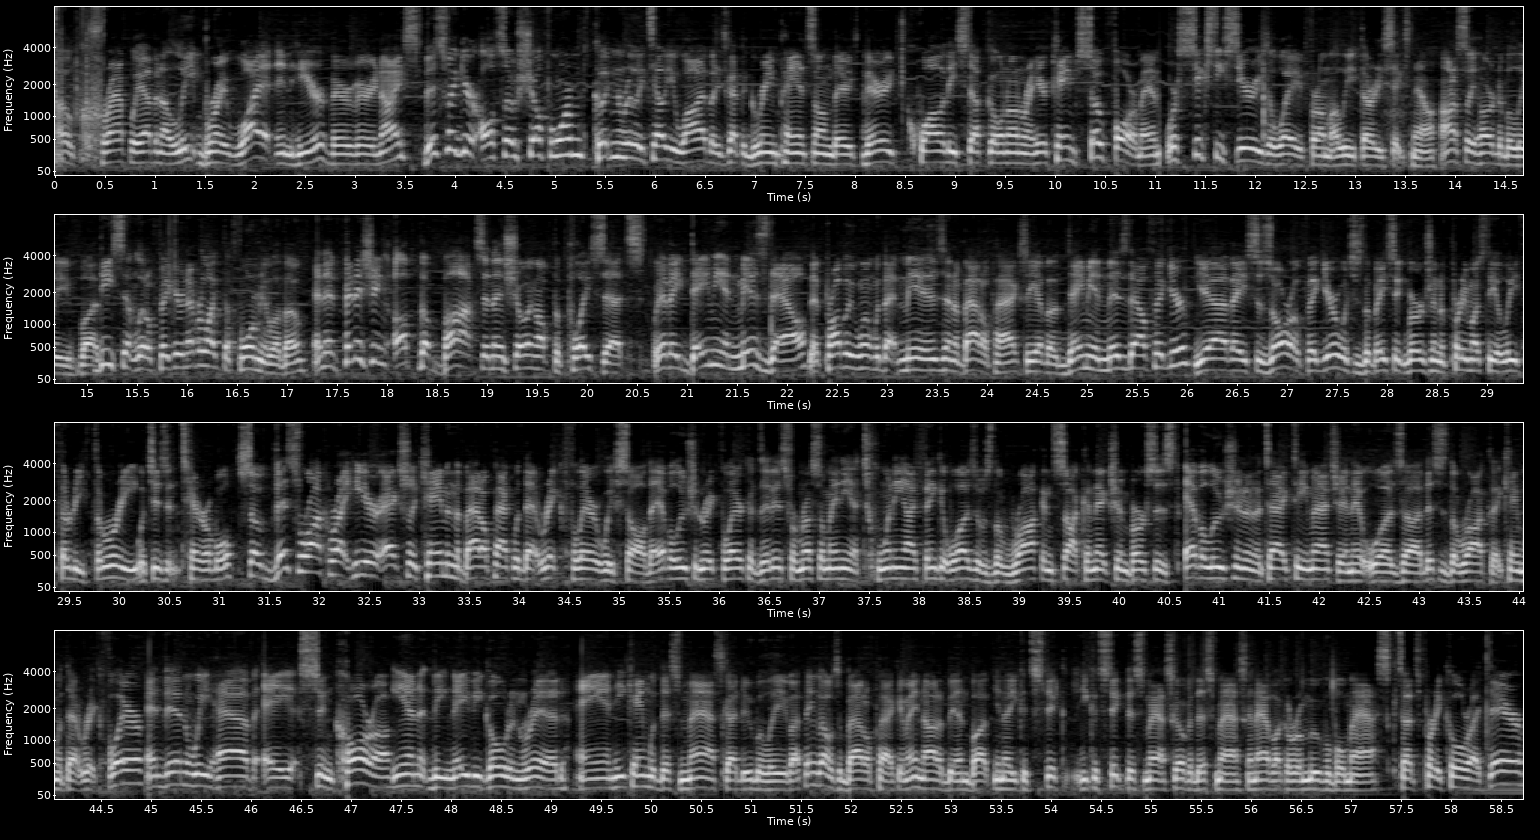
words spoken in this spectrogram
Oh crap, we have an Elite Bray Wyatt in here. Very, very nice. This figure also shelf warmed. Couldn't really tell you why, but he's got the green pants on there. Very quality stuff going on right here. Came so far, man. We're 60 series away from Elite 36 now. Honestly, hard to believe, but decent little figure. Never liked the formula, though. And then finishing up the box and then showing off the play sets, we have a Damien Mizdow that probably went with that Miz in a battle pack. So you have a Damien Mizdow figure. You have a Cesaro figure, which is the basic version of pretty much the Elite 33, which isn't terrible. So this rock right here actually came in the battle pack with that Ric Flair we saw, the Evolution Ric Flair, because it is from WrestleMania 20, I think it was. It was the Rock and Sock Connection versus Evolution in a tag team match, and it was, uh, this is the rock that came with that Ric Flair. And then we have a Sin Cara in the navy gold and red, and he came with this mask, I do believe. I think that was a battle pack. It may not have been, but, you know, you could stick you could stick this mask over this mask and have like a removable mask. So that's pretty cool right there.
